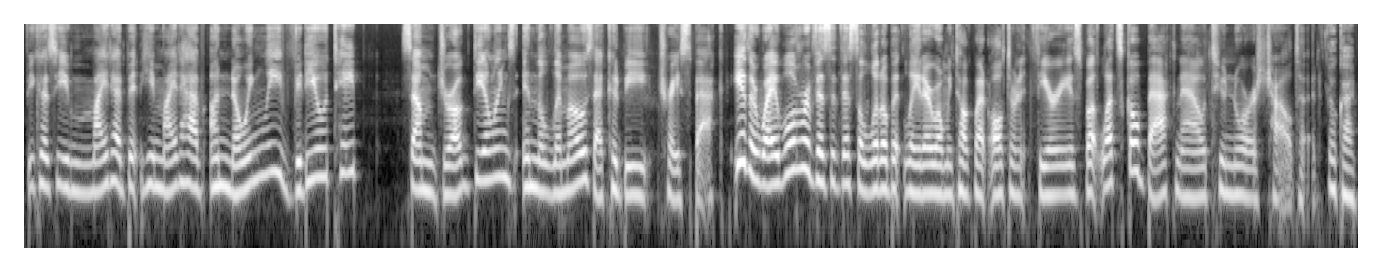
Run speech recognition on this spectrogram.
because he might have been he might have unknowingly videotaped some drug dealings in the limos that could be traced back. Either way, we'll revisit this a little bit later when we talk about alternate theories, but let's go back now to Nora's childhood. Okay.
